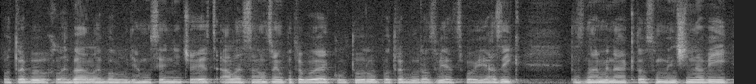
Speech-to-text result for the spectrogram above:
potrebujú chleba, lebo ľudia musia niečo jesť, ale samozrejme potrebujú aj kultúru, potrebujú rozvíjať svoj jazyk. To znamená, kto sú menšinoví,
